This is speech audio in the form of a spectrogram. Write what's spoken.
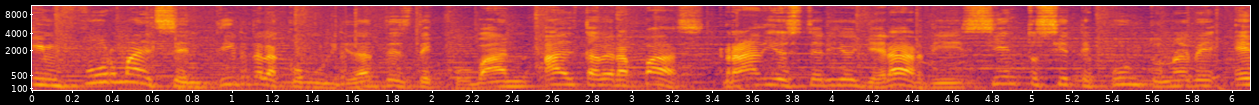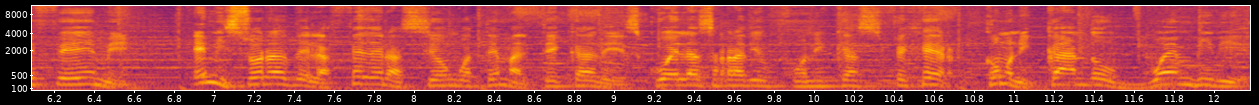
informa el sentir de la comunidad desde Cobán, Alta Verapaz, Radio Estéreo Gerardi 107.9 FM, emisora de la Federación Guatemalteca de Escuelas Radiofónicas FEGER, comunicando buen vivir.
